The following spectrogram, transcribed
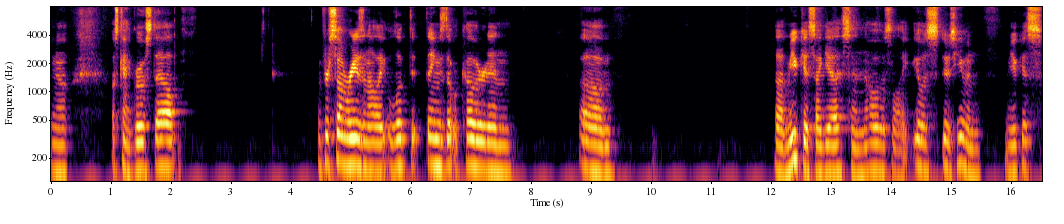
You know, I was kind of grossed out. And for some reason, I like looked at things that were covered in um, uh, mucus, I guess, and I was like, it was it was human mucus.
